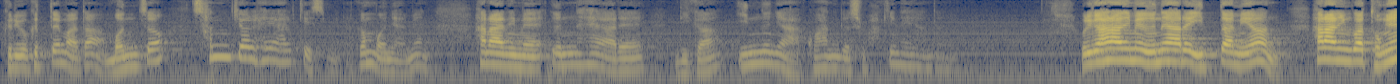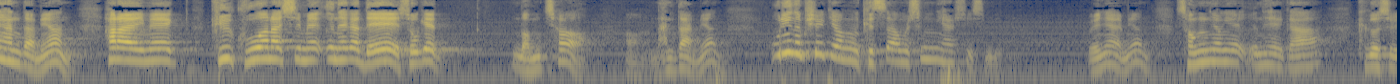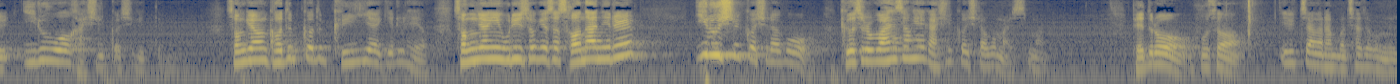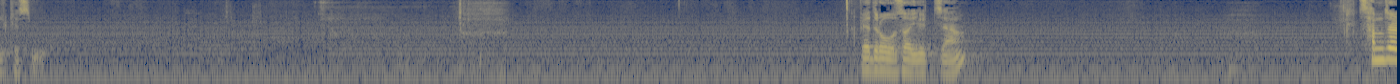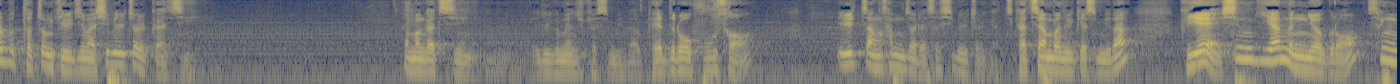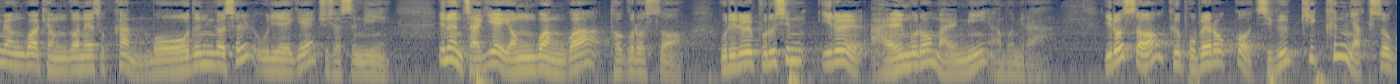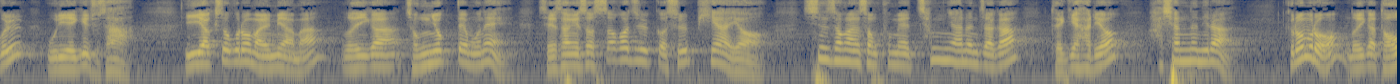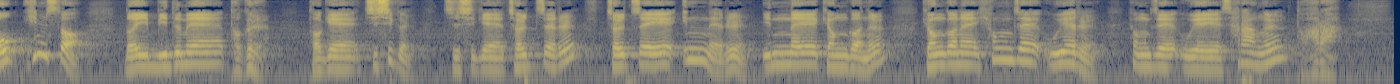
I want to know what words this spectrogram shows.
그리고 그때마다 먼저 선결해야 할 게 있습니다. 그건 뭐냐면 하나님의 은혜 아래 네가 있느냐고 하는 것을 확인해야 한다는. 우리가 하나님의 은혜 아래 있다면 하나님과 동행한다면 하나님의 그 구원하심의 은혜가 내 속에 넘쳐 어, 난다면 우리는 필경은 그 싸움을 승리할 수 있습니다. 왜냐하면 성령의 은혜가 그것을 이루어 가실 것이기 때문에 성경은 거듭거듭 그 이야기를 해요. 성령이 우리 속에서 선한 일을 이루실 것이라고 그것을 완성해 가실 것이라고 말씀합니다. 베드로 후서 1장을 한번 찾아보면 좋겠습니다. 베드로후서 1장 3절부터 좀 길지만 11절까지 한번 같이 읽으면 좋겠습니다. 베드로 후서 1장 3절에서 11절까지 같이 한번 읽겠습니다. 그의 신기한 능력으로 생명과 경건에 속한 모든 것을 우리에게 주셨으니 이는 자기의 영광과 덕으로서 우리를 부르신 이를 알므로 말미암음이라. 이로써 그 보배롭고 지극히 큰 약속을 우리에게 주사 이 약속으로 말미암아 너희가 정욕 때문에 세상에서 썩어질 것을 피하여 신성한 성품에 참여하는 자가 되게 하려 하셨느니라. 그러므로 너희가 더욱 힘써 너희 믿음의 덕을, 덕의 지식을, 지식의 절제를, 절제의 인내를, 인내의 경건을, 경건의 형제 우애를, 형제 우애의 사랑을 더하라.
